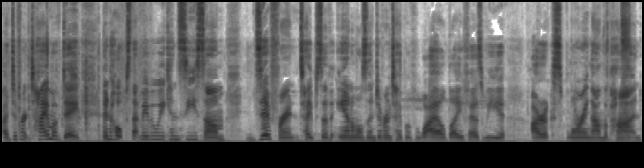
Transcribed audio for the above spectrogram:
a different time of day in hopes that maybe we can see some different types of animals and different type of wildlife as we are exploring on the pond.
